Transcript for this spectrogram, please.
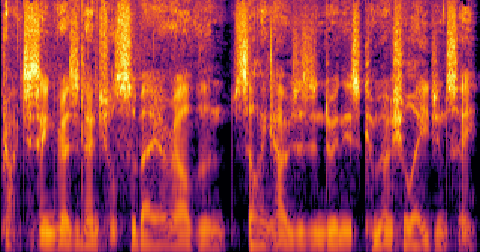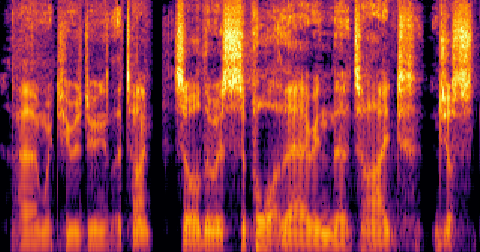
practicing residential surveyor rather than selling houses and doing his commercial agency, um, which he was doing at the time. So there was support there in that I'd just,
